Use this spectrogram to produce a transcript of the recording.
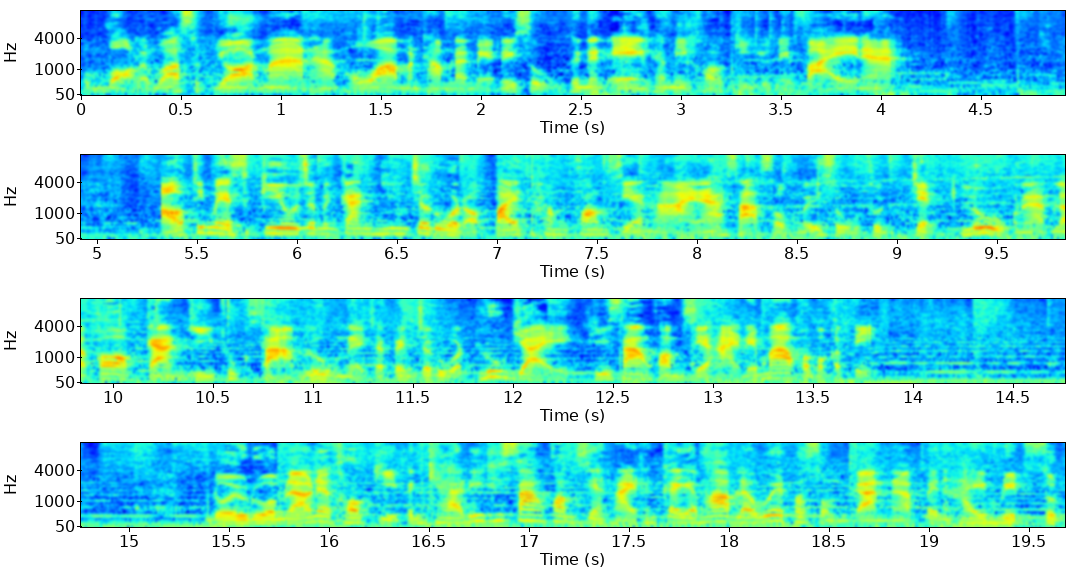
ผมบอกเลยว่าสุดยอดมากนะครับเพราะว่ามันทำดาเมจได้สูงขึ้นนั่นเองถ้ามีคอกิอยู่ในไฟนะฮะ Ultimate Skill จะเป็นการยิงจรวดออกไปทำความเสียหายนะสะสมได้สูงสุด 7 ลูกนะครับแล้วก็การยิงทุก 3 ลูกเนี่ยจะเป็นจรวดลูกใหญ่ที่สร้างความเสียหายได้มากกว่าปกติ โดยรวมแล้วเนี่ยคอกิเป็นแครี่ที่สร้างความเสียหายทั้งกายภาพและเวทผสมกันนะเป็นไฮบริดสุด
